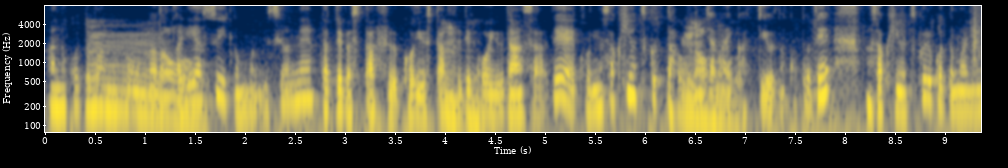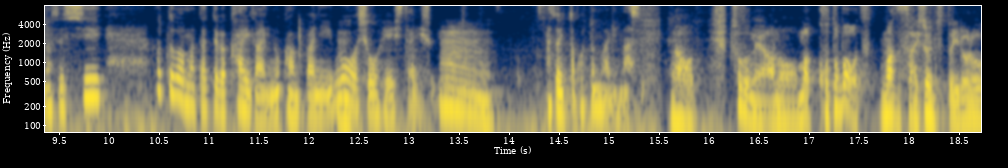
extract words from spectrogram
あの言葉の方が分かりやすいと思うんですよね。例えばスタッフ、こういうスタッフで、こういうダンサーで、こんな作品を作った方がいいんじゃないかっていうようなことで、まあ、作品を作ることもありますし、あとは、まあ、例えば海外のカンパニーを招聘したりするような。そういったこともあります。なるほど。ちょっとね、あの、まあ、言葉をまず最初にちょっといろいろお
